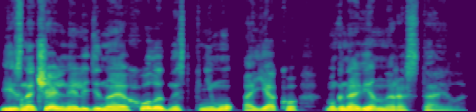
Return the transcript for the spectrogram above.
и изначальная ледяная холодность к нему Аяко мгновенно растаяла.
